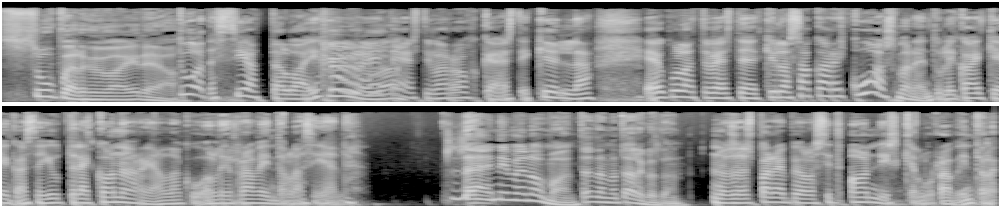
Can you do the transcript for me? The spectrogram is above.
Superhyvä idea. Tuotesijoittelua ihan Kyllä. reteesti vaan rohkeasti, kyllä. Ja joku laittoi viestiä, että kyllä Sakari Kuosmanen tuli kaikkien kanssa juttele Kanarialla, kun oli ravintola siellä. Näin nimenomaan. Tätä mä tarkoitan. No se olisi parempi olla sitten anniskeluravintola.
